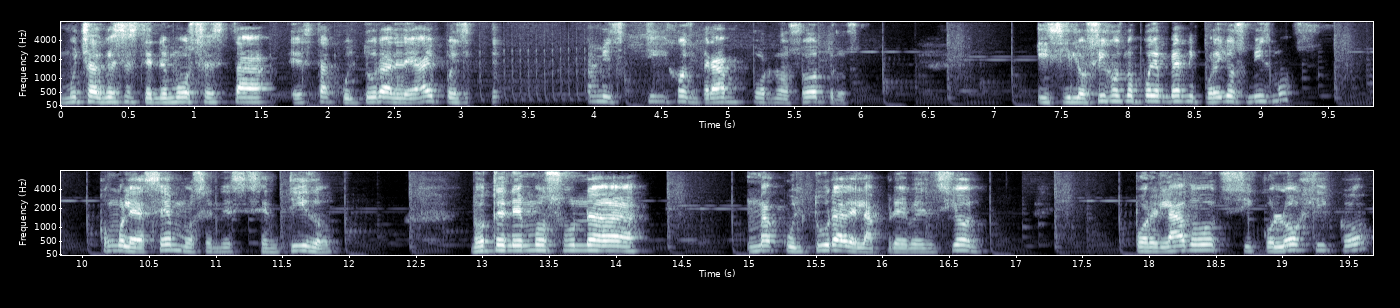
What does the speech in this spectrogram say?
Muchas veces tenemos esta, esta cultura de, ay, pues mis hijos verán por nosotros. Y si los hijos no pueden ver ni por ellos mismos, ¿cómo le hacemos en ese sentido? No tenemos una, una cultura de la prevención. Por el lado psicológico,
